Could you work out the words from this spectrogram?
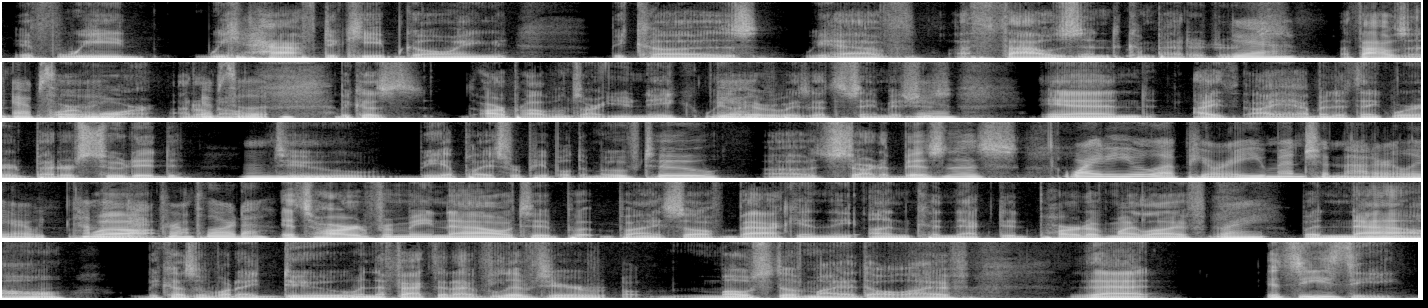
If we we have to keep going because we have a thousand competitors. Yeah. a thousand Absolutely. or more. I don't know because our problems aren't unique. We, Yeah. Everybody's got the same issues. Yeah. And I, I happen to think we're better suited Mm-hmm. to be a place for people to move to, uh, start a business. Why do you love Peoria? You mentioned that earlier. Coming Well, back from Florida. It's hard for me now to put myself back in the unconnected part of my life. Right. But now, because of what I do and the fact that I've lived here most of my adult life, that it's easy.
